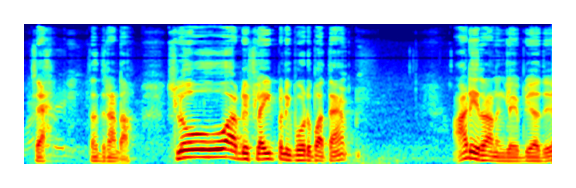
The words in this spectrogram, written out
சே தந்துடாண்டா ஸ்லோவாக அப்படி ஃப்ளைட் பண்ணி போட்டு பார்த்தேன். ஆடிடுறானுங்களே எப்படியாவது.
